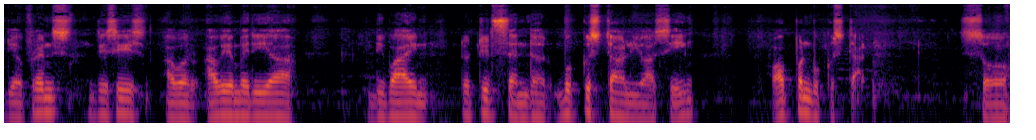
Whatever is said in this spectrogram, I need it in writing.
Dear friends, this is our Ave Maria Divine Retreat Center book stall you are seeing. Open book stall. So,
